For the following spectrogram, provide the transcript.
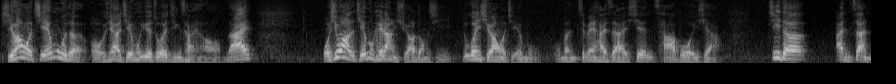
喜欢我节目的哦，我现在节目越做越精彩哦。来，我希望我的节目可以让你学到东西。如果你喜欢我节目，我们这边还是来先插播一下，记得按赞、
